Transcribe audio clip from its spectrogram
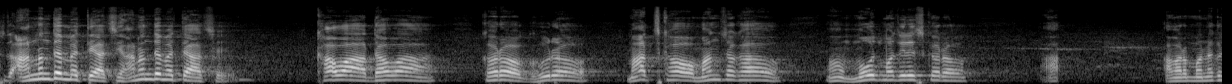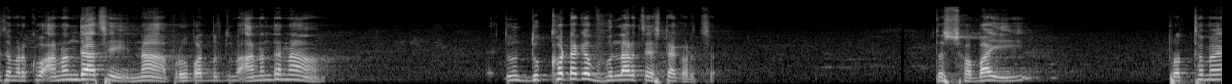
শুধু আনন্দে মেতে আছে, আনন্দে মেতে আছে। খাওয়া, দাওয়া, করো, ঘুরো, মাছ খাও, মাংস খাও মৌজ মজলিস করো। আমার মনে করছে আমরা খুব আনন্দে আছি। না প্রভুপাত বল তুমি আনন্দে না। তুমি দুঃখটাকে ভোলার চেষ্টা করছ। তো সবাই প্রথমে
